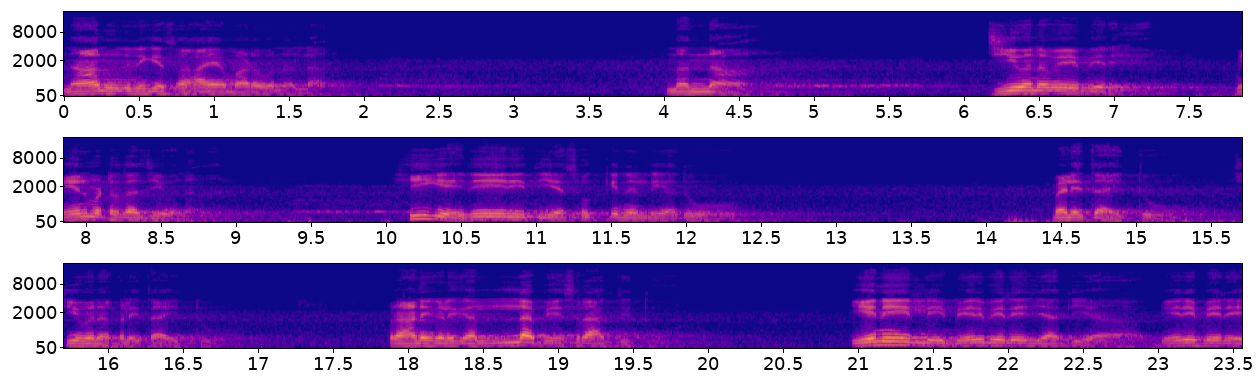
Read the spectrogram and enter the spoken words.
ನಾನು ನಿನಗೆ ಸಹಾಯ ಮಾಡುವನಲ್ಲ. ನನ್ನ ಜೀವನವೇ ಬೇರೆ, ಮೇಲ್ಮಟ್ಟದ ಜೀವನ. ಹೀಗೆ ಇದೇ ರೀತಿಯ ಸೊಕ್ಕಿನಲ್ಲಿ ಅದು ಬೆಳೀತಾ ಇತ್ತು, ಜೀವನ ಕಳೀತಾ ಇತ್ತು. ಪ್ರಾಣಿಗಳಿಗೆಲ್ಲ ಬೇಸರ ಆಗ್ತಿತ್ತು. ಏನೇ ಇರಲಿ, ಬೇರೆ ಬೇರೆ ಜಾತಿಯ, ಬೇರೆ ಬೇರೆ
